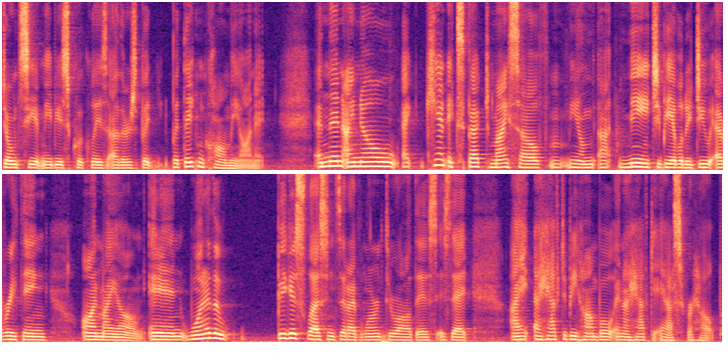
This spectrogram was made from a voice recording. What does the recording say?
don't see it maybe as quickly as others, but but they can call me on it. And then I know I can't expect myself, you know, uh, me to be able to do everything on my own. And one of the biggest lessons that I've learned through all this is that I, I have to be humble and I have to ask for help.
